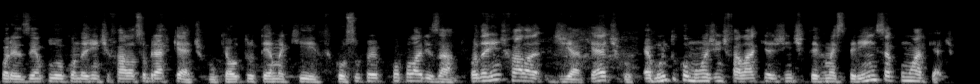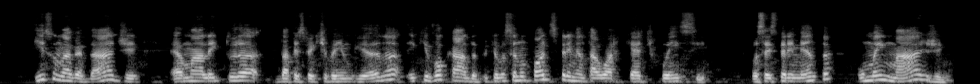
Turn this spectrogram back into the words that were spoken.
por exemplo, quando a gente fala sobre arquétipo, que é outro tema que ficou super popularizado. Quando a gente fala de arquétipo, é muito comum a gente falar que a gente teve uma experiência com um arquétipo. Isso, na verdade, é uma leitura da perspectiva junguiana equivocada, porque você não pode experimentar o arquétipo em si. Você experimenta uma imagem,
